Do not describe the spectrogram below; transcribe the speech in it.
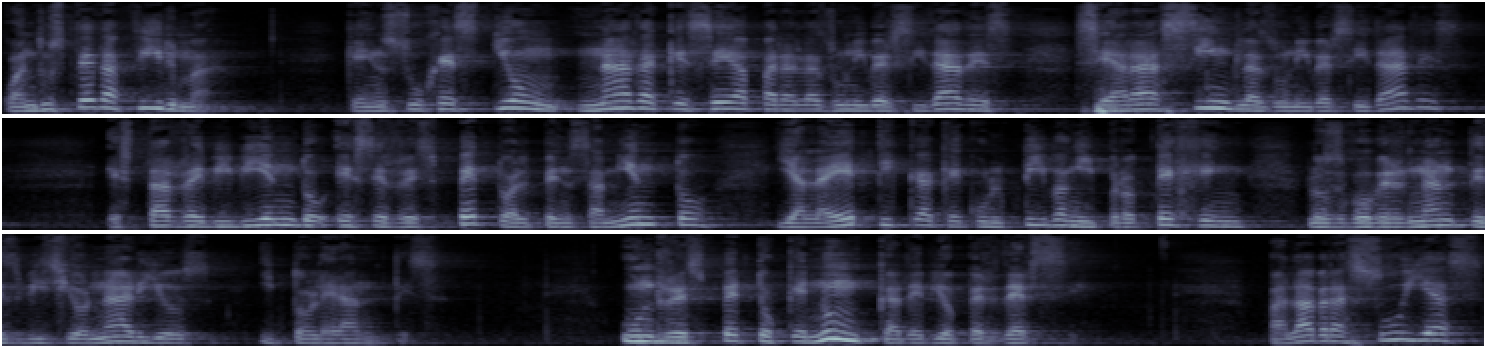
Cuando usted afirma que en su gestión nada que sea para las universidades se hará sin las universidades, está reviviendo ese respeto al pensamiento y a la ética que cultivan y protegen los gobernantes visionarios y tolerantes un respeto que nunca debió perderse. Palabras suyas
